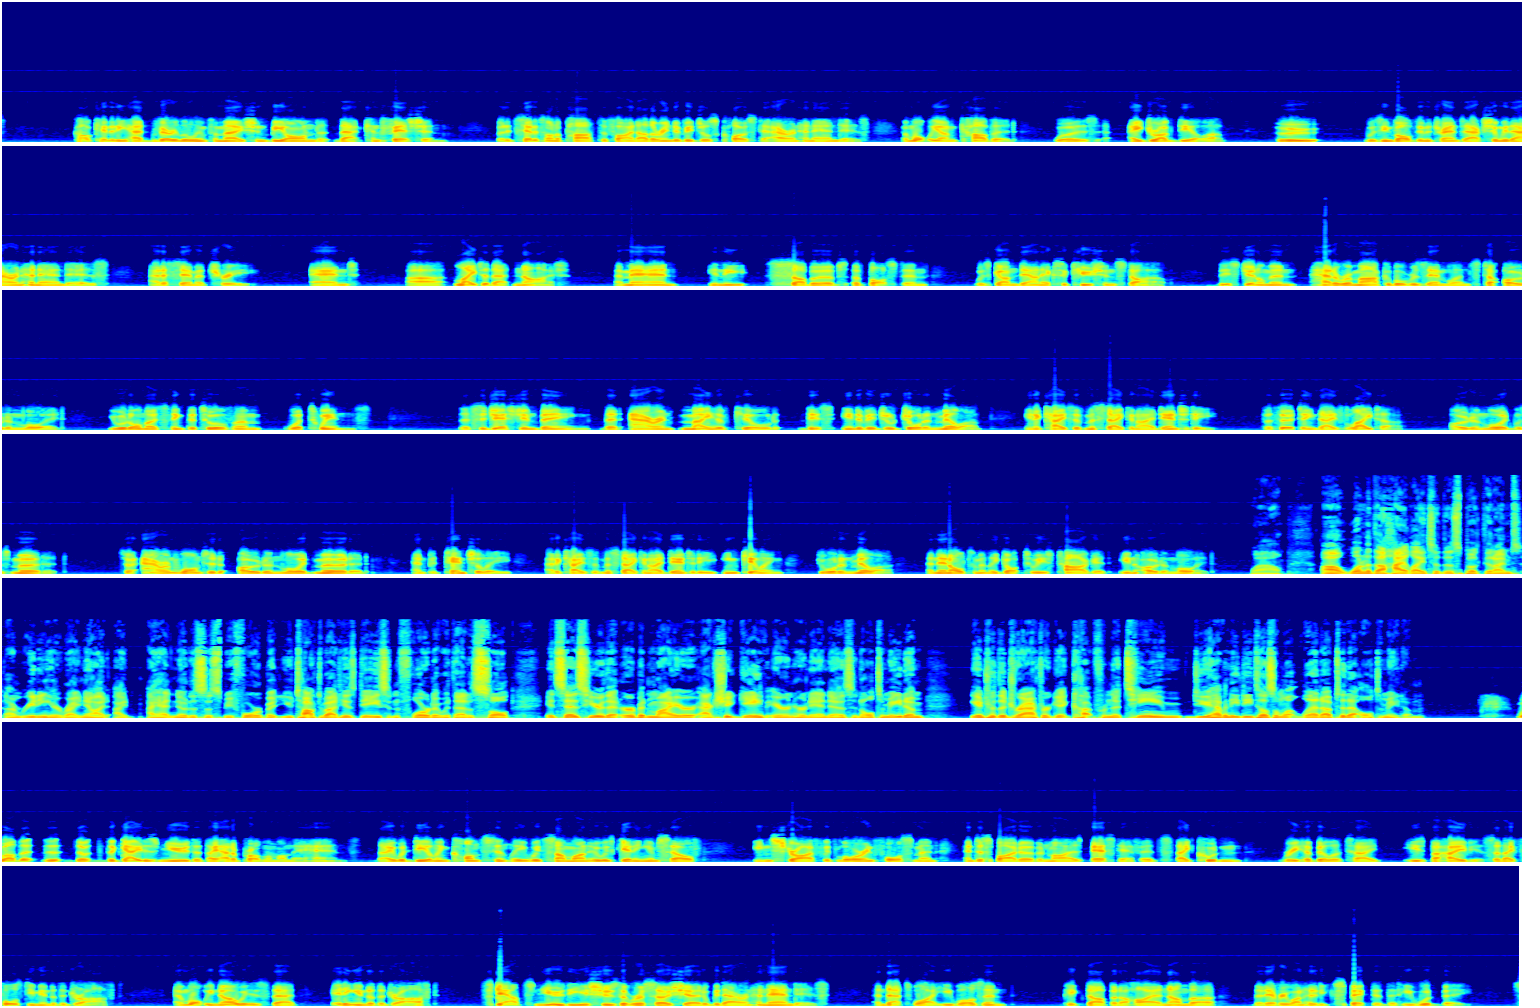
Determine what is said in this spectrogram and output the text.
Kyle Kennedy had very little information beyond that confession, but it set us on a path to find other individuals close to Aaron Hernandez. And what we uncovered was a drug dealer who was involved in a transaction with Aaron Hernandez at a cemetery. And uh, later that night, a man in the suburbs of Boston was gunned down execution style. This gentleman had a remarkable resemblance to Odin Lloyd. You would almost think the two of them were twins. The suggestion being that Aaron may have killed this individual, Jordan Miller, in a case of mistaken identity. For 13 days later, Odin Lloyd was murdered. So Aaron wanted Odin Lloyd murdered and potentially had a case of mistaken identity in killing Jordan Miller and then ultimately got to his target in Odin Lloyd. Wow. Uh, one of the highlights of this book that I'm I'm reading here right now, I, I, I hadn't noticed this before, but you talked about his days in Florida with that assault. It says here that Urban Meyer actually gave Aaron Hernandez an ultimatum: enter the draft or get cut from the team. Do you have any details on what led up to that ultimatum? Well, the the, the, the Gators knew that they had a problem on their hands. They were dealing constantly with someone who was getting himself in strife with law enforcement, and despite Urban Meyer's best efforts, they couldn't rehabilitate his behaviour. So they forced him into the draft. And what we know is that heading into the draft, scouts knew the issues that were associated with Aaron Hernandez. And that's why he wasn't picked up at a higher number that everyone had expected that he would be.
